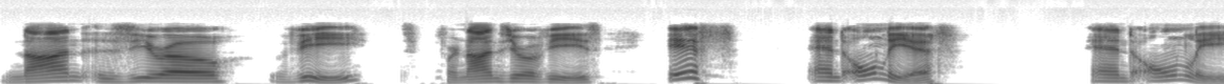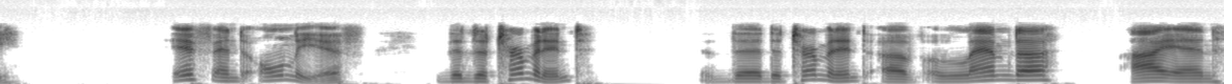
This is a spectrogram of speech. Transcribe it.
non-zero V for non-zero V's if and only if and only if and only if the determinant the determinant of lambda in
